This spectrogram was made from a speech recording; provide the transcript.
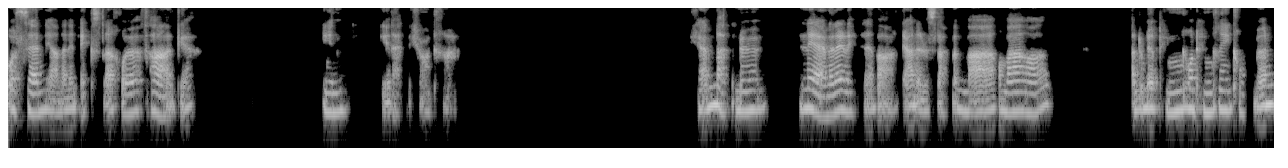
og send gjerne din ekstra rød farge inn i dette chakraet. Kjenn at du lener deg litt tilbake, når du slapper mer og mer av. At du blir tyngre og tyngre i kroppen.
